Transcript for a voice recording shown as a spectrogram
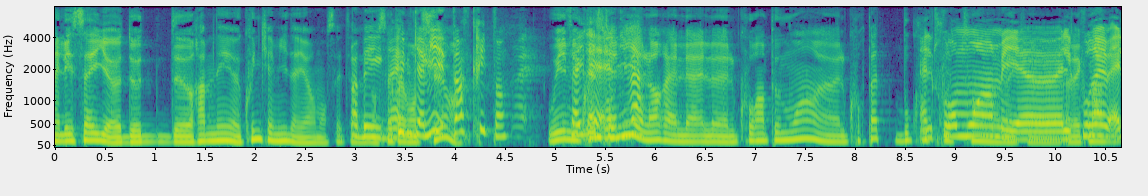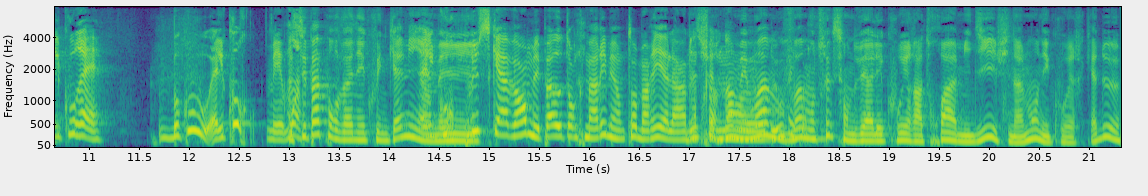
Elle essaye euh, de, de ramener euh, Queen Camille d'ailleurs dans cette, Ah, dans ben, cette Queen Camille est inscrite. Hein. Oui, mais Queen Camille, alors, elle, elle, elle court un peu moins, euh, elle court pas beaucoup. Elle court temps moins, mais avec, euh, elle courait, elle courait beaucoup. Elle court, mais Ah, moins. C'est pas pour vanner Queen Camille. hein, Elle mais... court plus qu'avant, mais pas autant que Marie. Mais en même temps, Marie, elle a un Bien sûr, entraînement. non mais moi, euh, ouf, moi mon truc c'est on devait aller courir à 3 à midi et finalement on est courir qu'à 2.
